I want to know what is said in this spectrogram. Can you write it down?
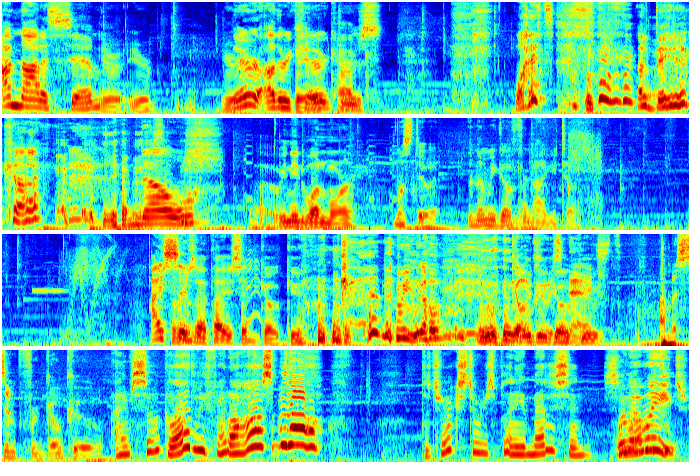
I'm not a simp. You're, you're, you're There are other characters. what? a beta cock? cuck. No. Uh, we need one more. Let's do it. And then we go for Nagito. I reason I thought you said Goku. then we go. Then we do Goku's next. I'm a simp for Goku. I'm so glad we found a hospital. The drugstore has plenty of medicine. So Wait, wait, wait.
